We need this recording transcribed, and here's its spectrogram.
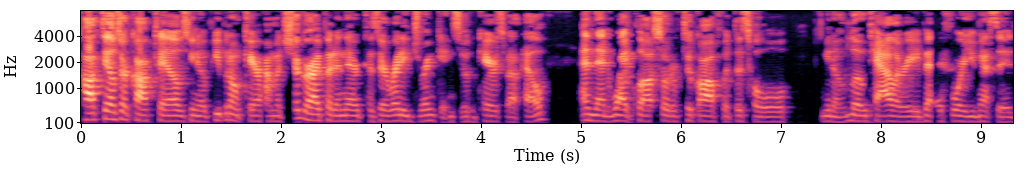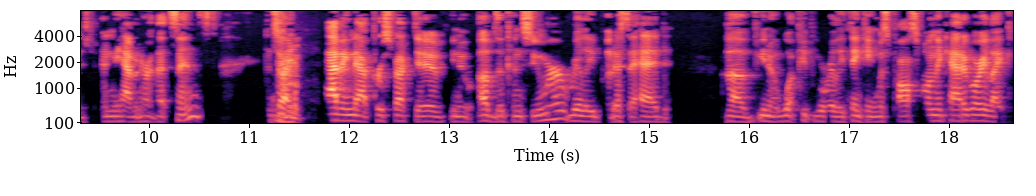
Cocktails are cocktails. You know, people don't care how much sugar I put in there because they're already drinking. So who cares about health?" And then White Claw sort of took off with this whole, you know, low calorie, better for you message, and we haven't heard that since. And so mm-hmm. I, having that perspective, you know, of the consumer really put us ahead of you know what people were really thinking was possible in the category. Like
